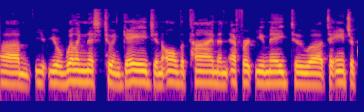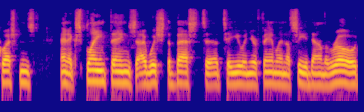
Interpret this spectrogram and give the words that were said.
um, your willingness to engage and all the time and effort you made to uh, to answer questions and explain things. I wish the best uh, to you and your family, and I'll see you down the road.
